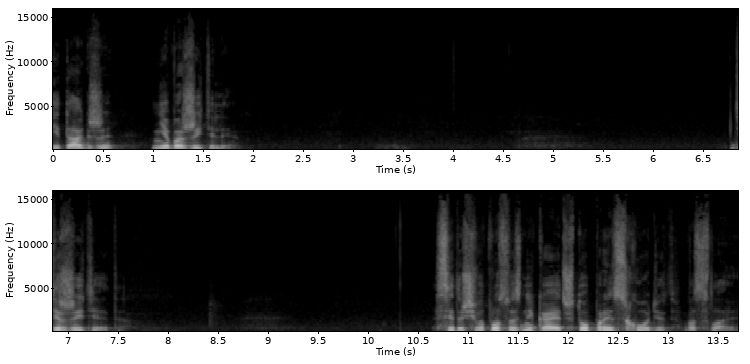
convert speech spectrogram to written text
И также – небожители. Держите это. Следующий вопрос возникает, что происходит во славе?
